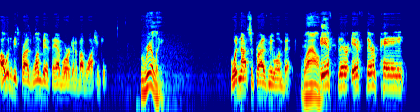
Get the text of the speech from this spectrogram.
I wouldn't be surprised one bit if they have Oregon above Washington. Really? Would not surprise me one bit. Wow. If they're if they're paying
